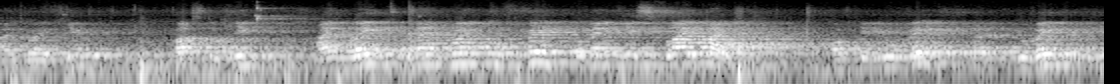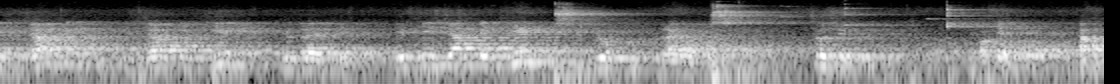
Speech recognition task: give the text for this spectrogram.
I'm here, pass to him. I'm late and I'm going to fake to make this fly by. Okay, you wait, that you wait that he's jumping. If he's jumping here, you drive here. If he's jumping here, you drive over. Choose you. Okay, come on.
